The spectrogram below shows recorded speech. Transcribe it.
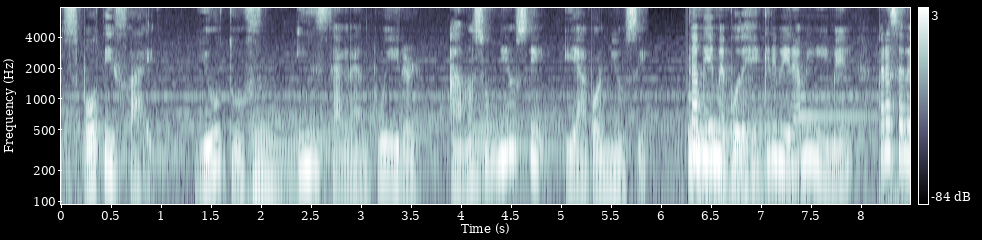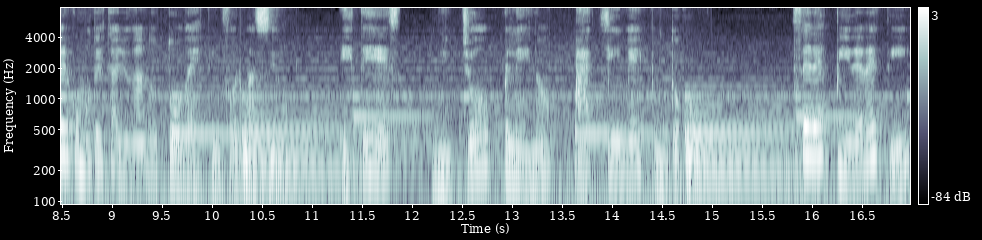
Spotify, YouTube, Instagram, Twitter, Amazon Music y Apple Music. También me puedes escribir a mi email para saber cómo te está ayudando toda esta información. Este es mi gmail.com. Se despide de ti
